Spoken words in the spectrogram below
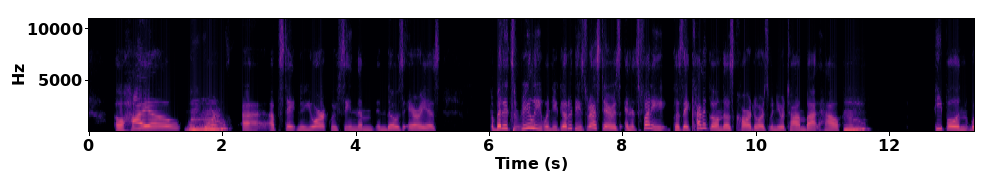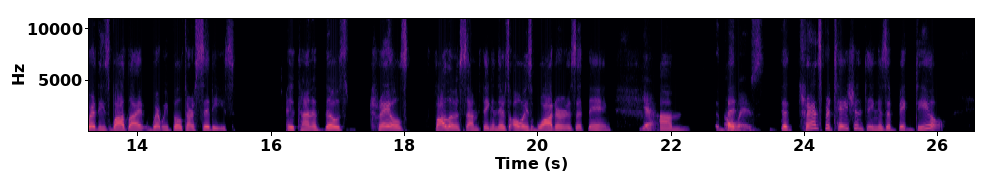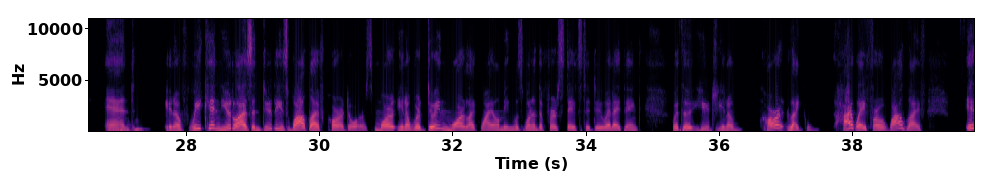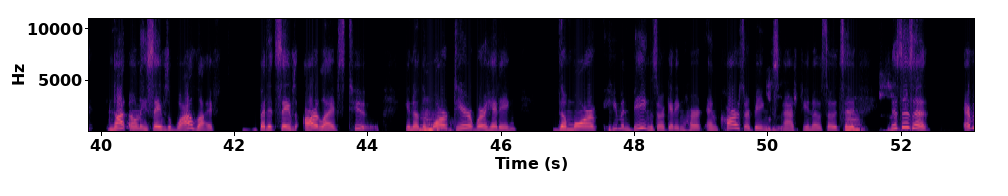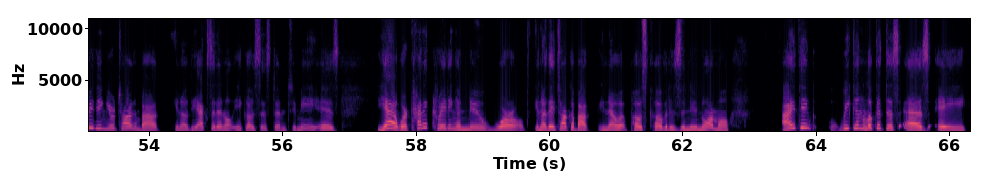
Ohio, New mm-hmm. York, uh, upstate New York. We've seen them in those areas. But it's really when you go to these rest areas, and it's funny because they kind of go in those corridors when you were talking about how mm-hmm. people and where these wildlife, where we built our cities, it kind of those trails follow something, and there's always water as a thing. Yeah. Um, always. The transportation thing is a big deal. And, mm-hmm. You know, if we can utilize and do these wildlife corridors more, you know, we're doing more like Wyoming was one of the first states to do it, I think, with a huge, you know, car like highway for wildlife. It not only saves wildlife, but it saves our lives too. You know, the mm-hmm. more deer we're hitting, the more human beings are getting hurt and cars are being mm-hmm. smashed you know so it's a mm-hmm. this is a everything you're talking about you know the accidental ecosystem to me is yeah we're kind of creating a new world. You know they talk about you know post covid is the new normal. I think we can look at this as a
